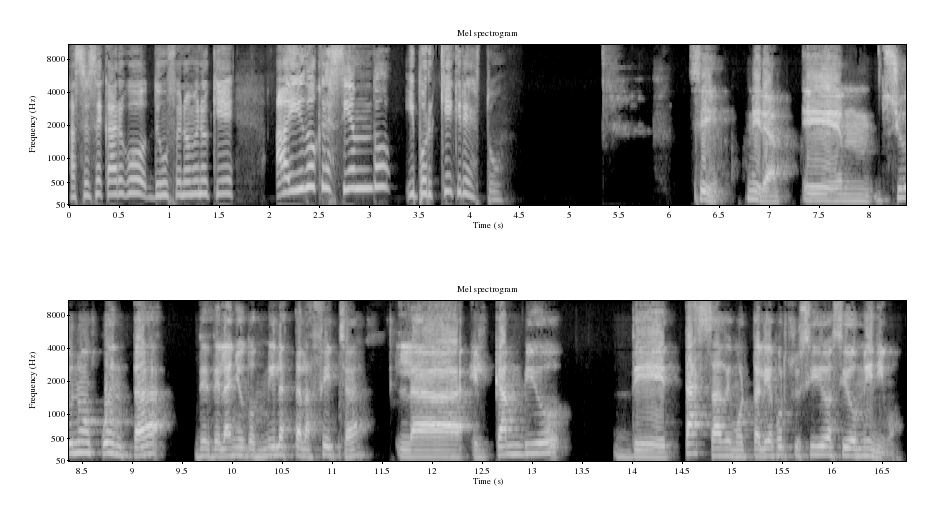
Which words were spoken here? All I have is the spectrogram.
hacerse cargo de un fenómeno que ha ido creciendo y por qué crees tú? Sí, mira, eh, si uno cuenta desde el año 2000 hasta la fecha, el cambio de tasa de mortalidad por suicidio ha sido mínimo.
